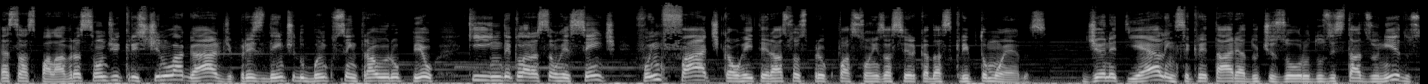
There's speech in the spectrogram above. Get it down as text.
Essas palavras são de Christine Lagarde, presidente do Banco Central Europeu, que, em declaração recente, foi enfática ao reiterar suas preocupações acerca das criptomoedas. Janet Yellen, secretária do Tesouro dos Estados Unidos,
